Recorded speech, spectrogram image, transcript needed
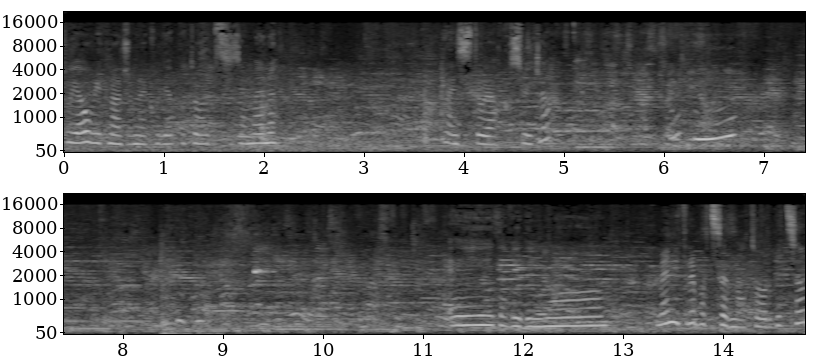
Tu ja uvijek nađem neku lijepu torbicu za mene. Meni se to jako sviđa. Ej, da vidimo. Meni treba crna torbica.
